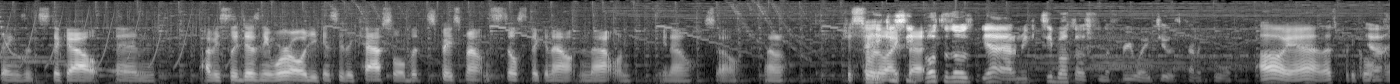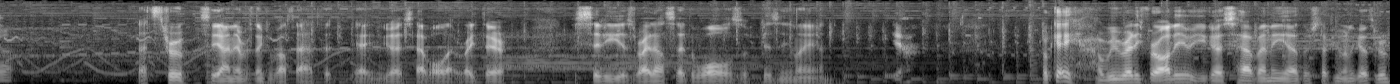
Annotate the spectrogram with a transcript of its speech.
things that stick out, and obviously Disney World, you can see the castle, but Space Mountain's still sticking out in that one. You know, so I don't know. Just sort you of can like see that. both of those. Yeah, Adam, you can see both of those from the freeway too. It's kind of cool. Oh yeah, that's pretty cool. Yeah. Yeah. That's true. See, I never think about that. That yeah, you guys have all that right there. The city is right outside the walls of Disneyland. Yeah. Okay, are we ready for audio? You guys have any other stuff you want to go through?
